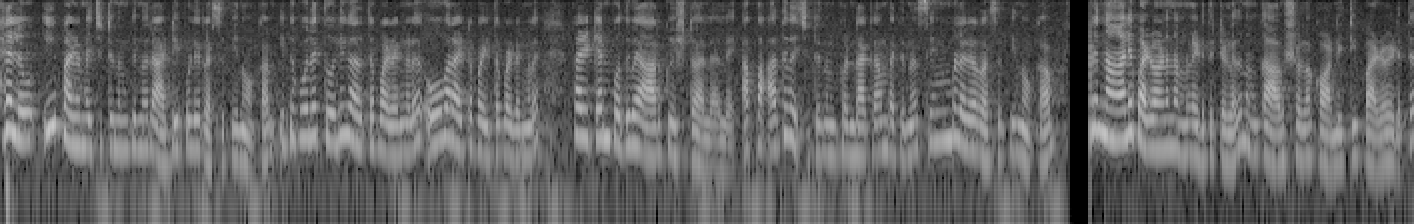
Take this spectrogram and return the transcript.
ഹലോ ഈ പഴം വെച്ചിട്ട് നമുക്ക് ഇന്നൊരു അടിപൊളി റെസിപ്പി നോക്കാം. ഇതുപോലെ തൊലി കറുത്ത പഴങ്ങൾ ഓവറായിട്ട് പഴുത്ത പഴങ്ങൾ കഴിക്കാൻ പൊതുവെ ആർക്കും ഇഷ്ടമല്ല അല്ലേ? അപ്പോൾ അത് വെച്ചിട്ട് നമുക്ക് ഉണ്ടാക്കാൻ പറ്റുന്ന സിമ്പിൾ ഒരു റെസിപ്പി നോക്കാം. ഒരു നാല് പഴമാണ് നമ്മൾ എടുത്തിട്ടുള്ളത്. നമുക്ക് ആവശ്യമുള്ള ക്വാണ്ടിറ്റി പഴം എടുത്ത്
